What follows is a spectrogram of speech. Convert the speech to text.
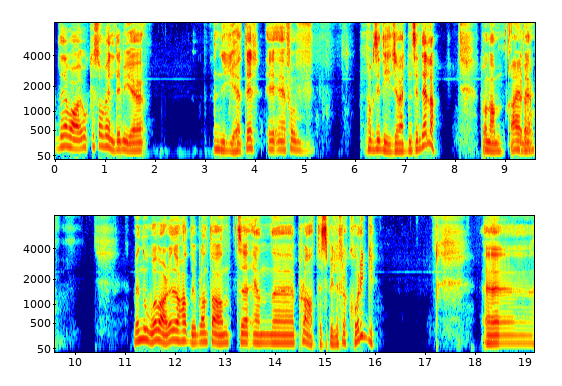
det var jo ikke så veldig mye nyheter eh, for å si DJ-verden sin del, da. På NAM. Nei, jeg. Men noe var det. Du hadde jo blant annet eh, en uh, platespiller fra Korg. Uh,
